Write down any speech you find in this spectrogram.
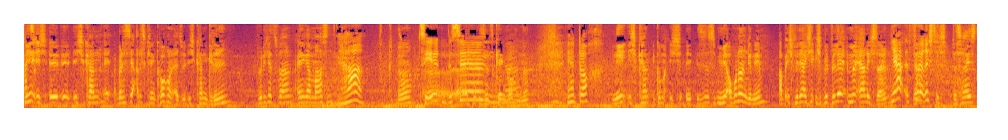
Nee, kannst ich, äh, ich kann, äh, aber das ist ja alles kein Kochen. Also ich kann grillen, würde ich jetzt sagen, einigermaßen. ja, Ja. Zählt ein bisschen, Äh, ist jetzt kein ja. Kochen, ne? ja doch. Nee, ich kann, guck mal, ich, äh, es ist mir auch unangenehm, aber ich will ja, ich, ich will ja immer ehrlich sein. Ja, voll richtig. Das heißt,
